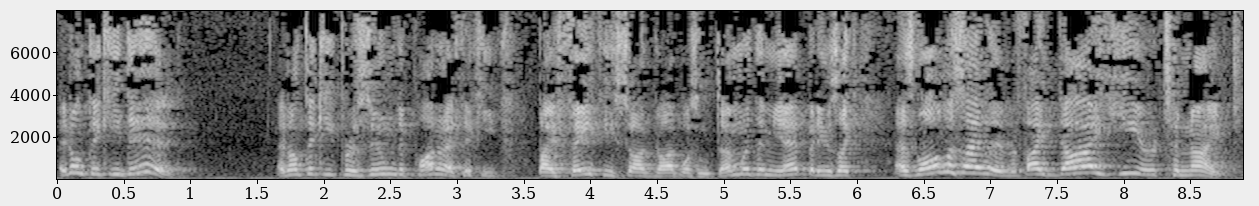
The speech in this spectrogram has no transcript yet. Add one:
I don't think he did. I don't think he presumed upon it. I think he, by faith, he saw God wasn't done with him yet, but he was like, as long as I live, if I die here tonight,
